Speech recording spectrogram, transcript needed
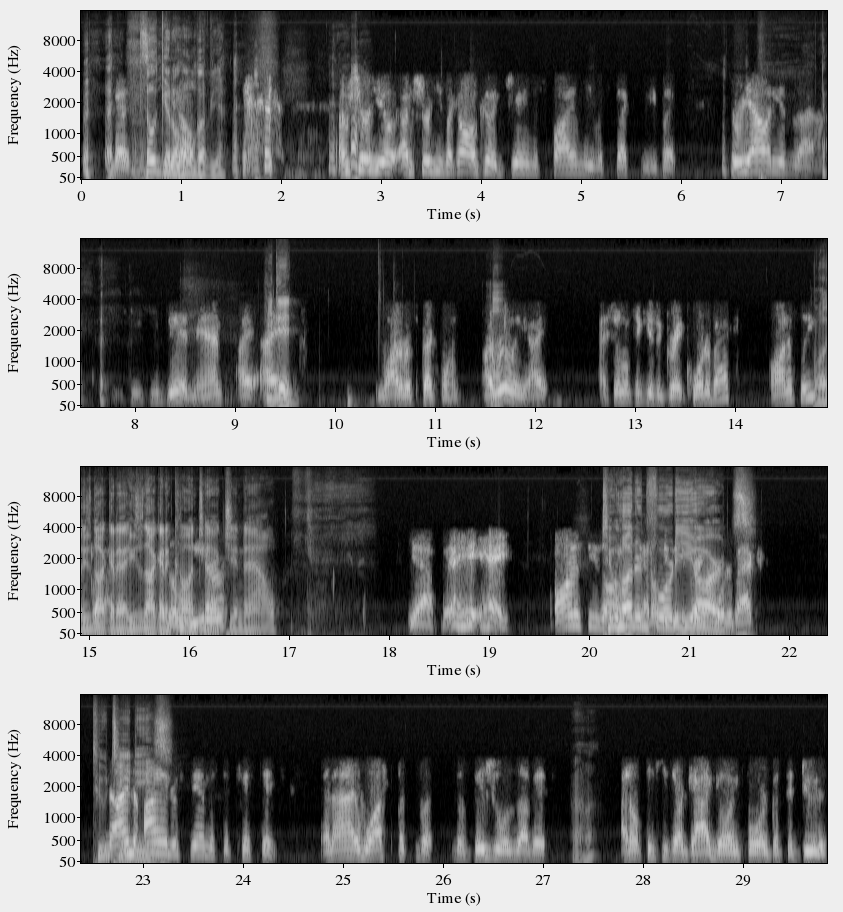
but He'll get a know, hold of you. I'm sure he'll. I'm sure he's like, oh, good, James finally respects me. But the reality is, uh, he, he did, man. I, He I did. a lot of respect for him. I really, I, I still don't think he's a great quarterback, honestly. Well, he's not gonna he's not gonna contact leader- you now. Yeah, hey, hey, honesty is honesty. I don't think 240 he's a great yards. Two No, I, I understand the statistics, and I watched the, the, the visuals of it. Uh-huh. I don't think he's our guy going forward, but the dude is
